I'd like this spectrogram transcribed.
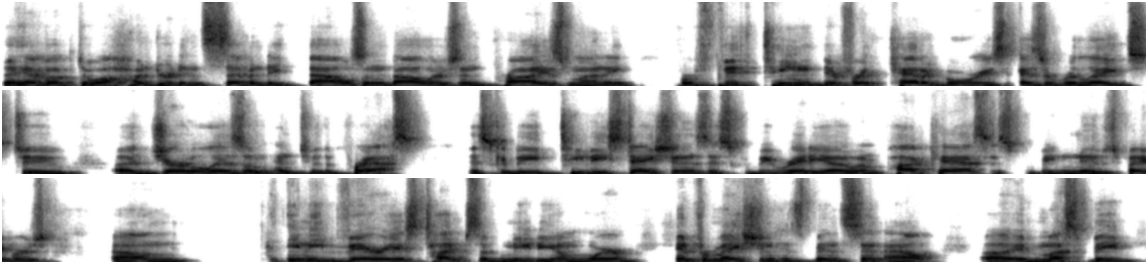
They have up to $170,000 in prize money for 15 different categories as it relates to uh, journalism and to the press. This could be TV stations, this could be radio and podcasts, this could be newspapers, um, any various types of medium where information has been sent out. Uh, it must be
